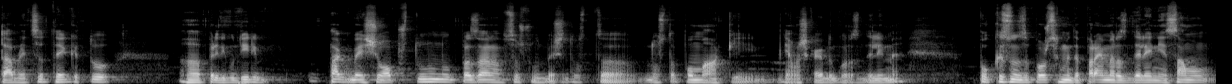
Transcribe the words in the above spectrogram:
таблица, тъй като преди години пак беше общо, но пазара всъщност беше доста, доста по-малък и нямаше как да го разделиме. По-късно започнахме да правим разделение само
